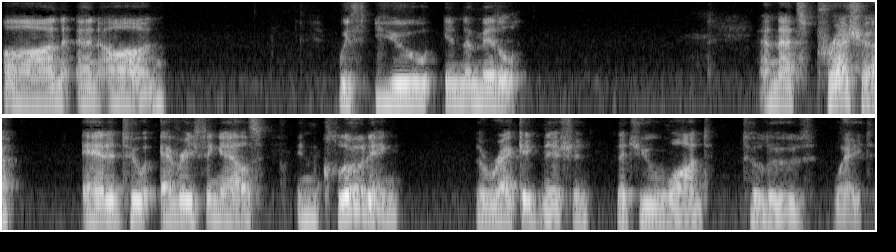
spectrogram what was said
on and on with you in the middle. And that's pressure added to everything else, including the recognition that you want to lose weight.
